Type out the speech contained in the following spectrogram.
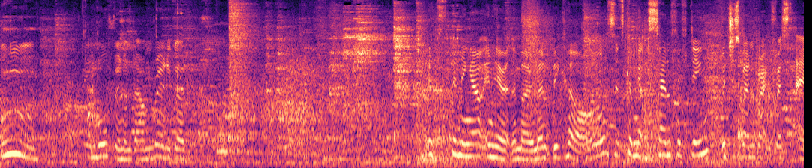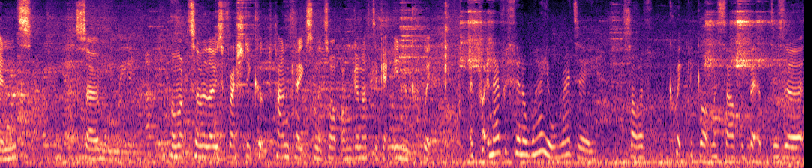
Mmm, I'm wolfing them down, really good. It's thinning out in here at the moment because it's coming up to 10.15, which is when breakfast ends. So I want some of those freshly cooked pancakes on the top. I'm gonna have to get in quick. They're putting everything away already. So I've quickly got myself a bit of dessert,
